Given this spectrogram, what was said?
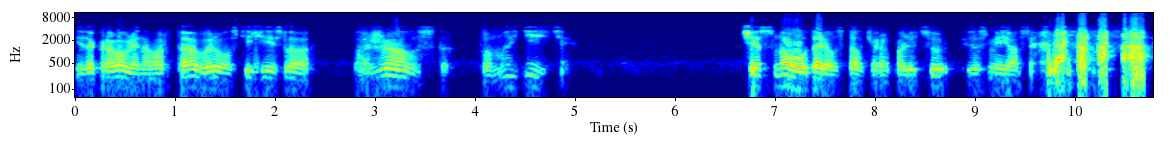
Из окровавленного рта вырвал тихие слова. «Пожалуйста, помогите!» Чес снова ударил сталкера по лицу и засмеялся. «Ха-ха-ха!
